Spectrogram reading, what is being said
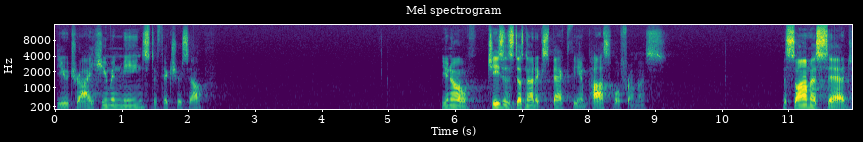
Do you try human means to fix yourself? You know, Jesus does not expect the impossible from us. The psalmist said,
